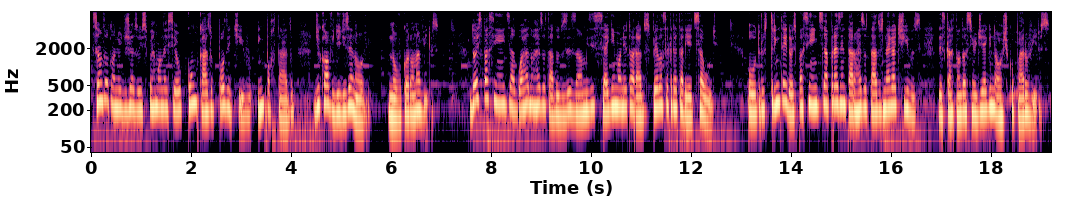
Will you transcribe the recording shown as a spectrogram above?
Santo Antônio de Jesus permaneceu com um caso positivo importado de Covid-19, novo coronavírus. Dois pacientes aguardam o resultado dos exames e seguem monitorados pela Secretaria de Saúde. Outros 32 pacientes apresentaram resultados negativos, descartando assim o diagnóstico para o vírus.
